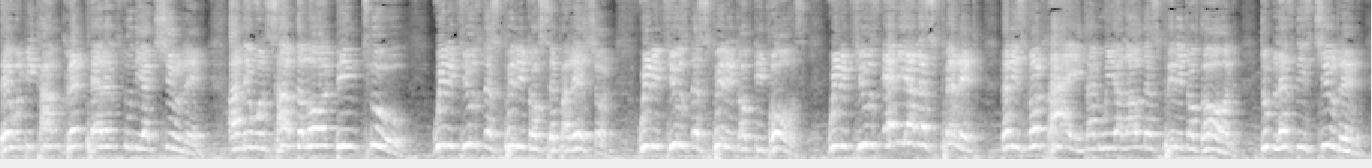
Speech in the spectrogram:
They will become great parents to their children, and they will serve the Lord being two. We refuse the spirit of separation. We refuse the spirit of divorce. We refuse any other spirit that is not right, and we allow the Spirit of God to bless these children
